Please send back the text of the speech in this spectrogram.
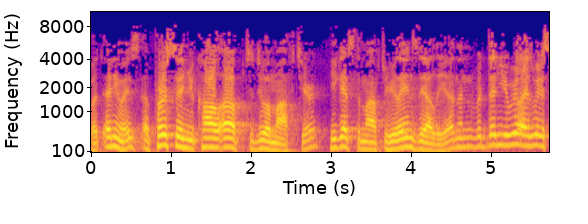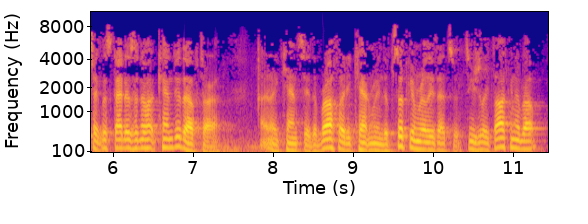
But anyways, a person you call up to do a maftir, he gets the maftir, he lanes the aliyah, and then, but then you realize, wait a second, this guy doesn't know, can't do the haftarah. I don't know, he can't say the bracha, he can't read the psukim really, that's what it's usually talking about.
